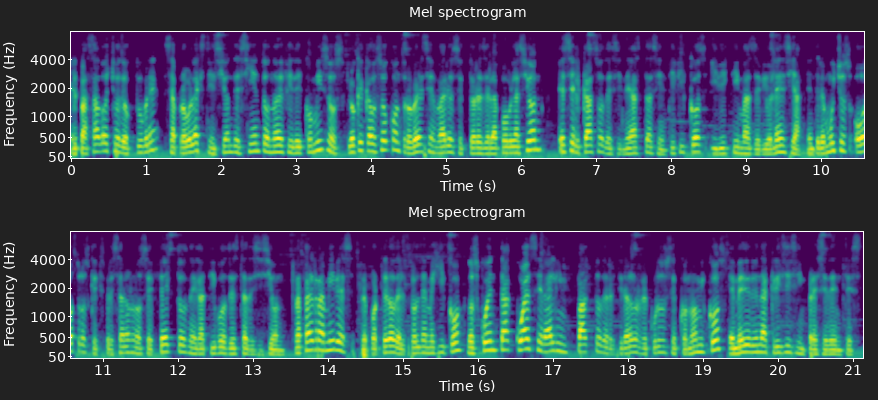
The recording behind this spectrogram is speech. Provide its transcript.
El pasado 8 de octubre se aprobó la extinción de 109 fideicomisos, lo que causó controversia en varios sectores de la población. Es el caso de cineastas, científicos y víctimas de violencia, entre muchos otros que expresaron los efectos negativos de esta decisión. Rafael Ramírez, reportero del Sol de México, nos cuenta cuál será el impacto de retirar los recursos económicos en medio de una crisis sin precedentes.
